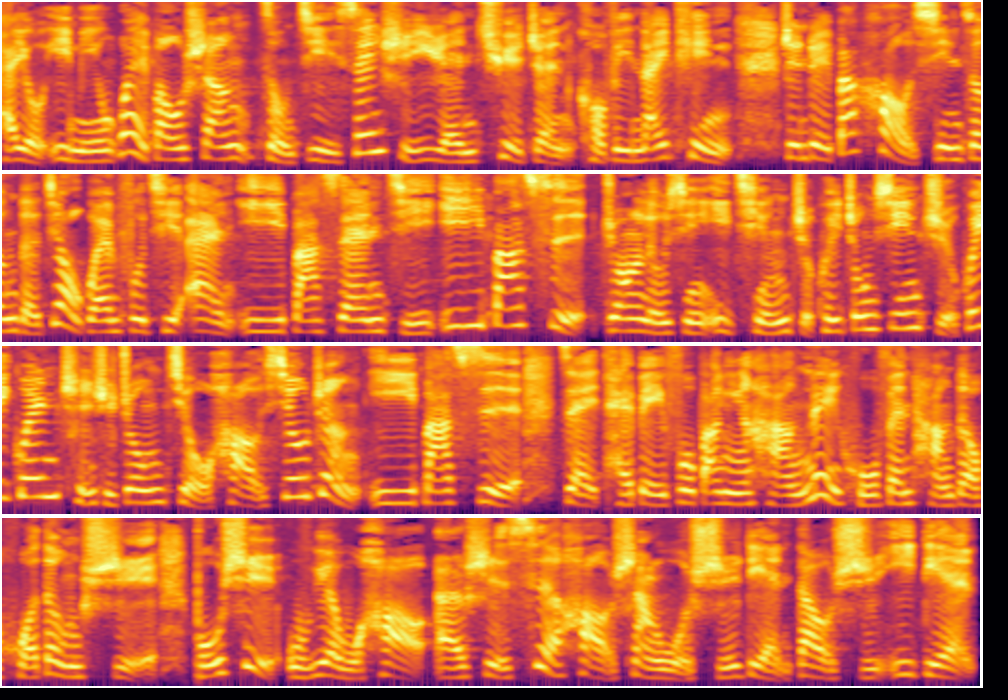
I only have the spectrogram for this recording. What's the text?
还有一名外包商，总计三十一人确诊 COVID-19。针对八号新增的教官夫妻案一一八三及一一八四，中央流行疫情指挥中心。指挥官陈时中九号修正一一八四，在台北富邦银行内湖分行的活动史，不是五月五号，而是四号上午十点到十一点。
